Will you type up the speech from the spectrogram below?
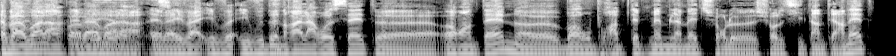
Ah bah voilà, bah voilà. bah, il, va, il, va- il vous donnera la recette euh, hors antenne. Euh, bon, on pourra peut-être même la mettre sur le sur le site internet.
